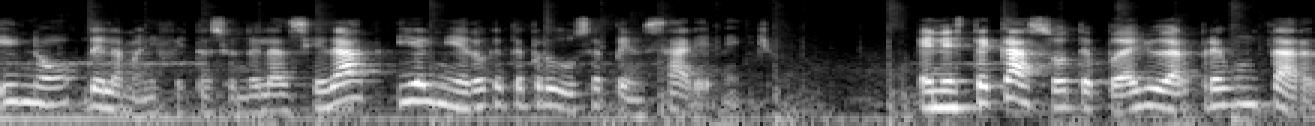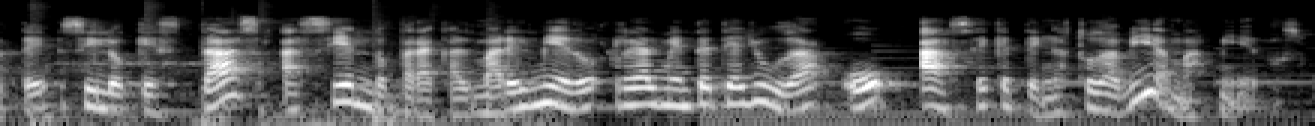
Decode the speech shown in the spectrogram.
y no de la manifestación de la ansiedad y el miedo que te produce pensar en ello. En este caso, te puede ayudar preguntarte si lo que estás haciendo para calmar el miedo realmente te ayuda o hace que tengas todavía más miedos.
